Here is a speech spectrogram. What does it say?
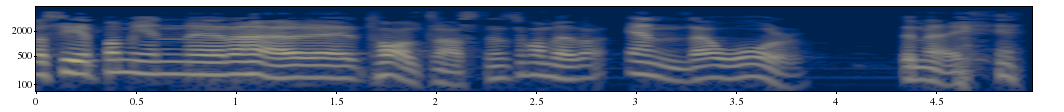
Jag ser på min eh, den här eh, taltrasten som kommer varenda år till mig.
